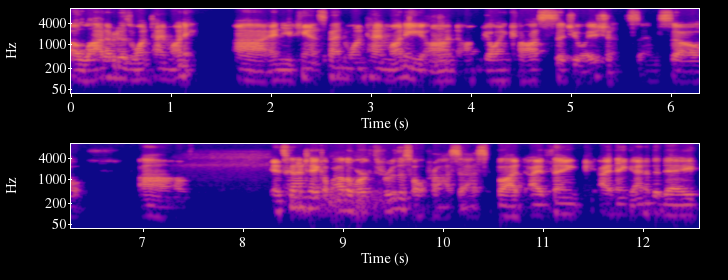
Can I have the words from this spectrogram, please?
a lot of it is one-time money. Uh, and you can't spend one-time money on ongoing cost situations. And so um, it's going to take a while to work through this whole process. But I think, I think end of the day,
